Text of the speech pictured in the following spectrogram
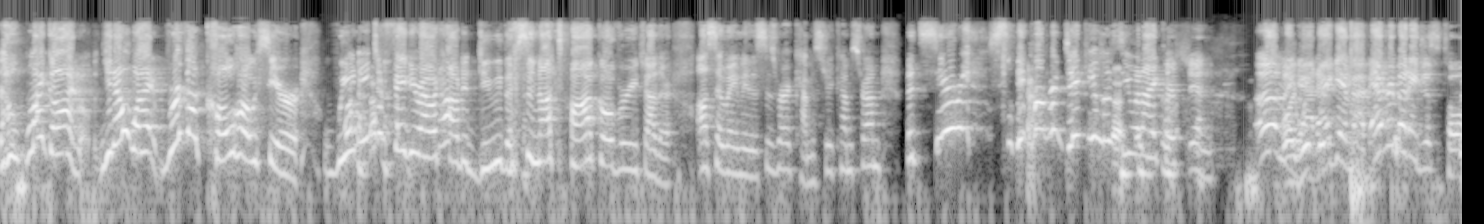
Oh my god. You know what? We're the co-hosts here. We need to figure out how to do this and not talk over each other. Also, Amy, this is where chemistry comes from. But seriously, how ridiculous you and I, Christian. Oh my god, I give up. Everybody just talk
